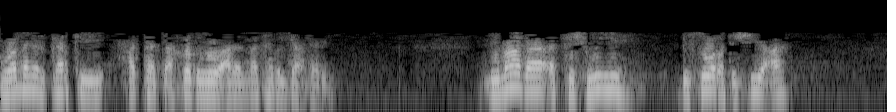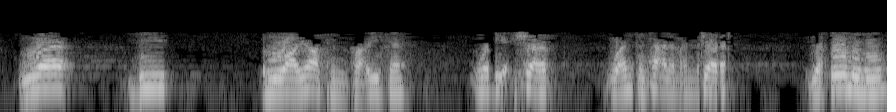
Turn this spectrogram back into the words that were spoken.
ومن الكركي حتى تأخذه على المذهب الجعفري. لماذا التشويه بصورة الشيعة؟ وبروايات ضعيفة وبشعر وأنت تعلم أن الشعر يقوله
